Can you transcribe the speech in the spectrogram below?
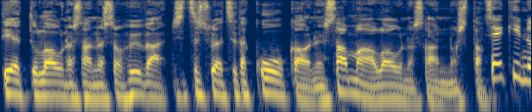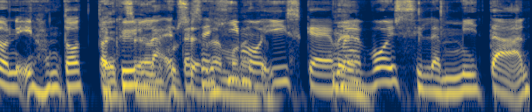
tietty lounasannos on hyvä, niin sitten sä syöt sitä kuukauden samaa lounasannosta. Sekin on ihan totta Et se kyllä, on niinku että se se, himo juttu. iskee ja mä Niin. en voi sille mitään.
